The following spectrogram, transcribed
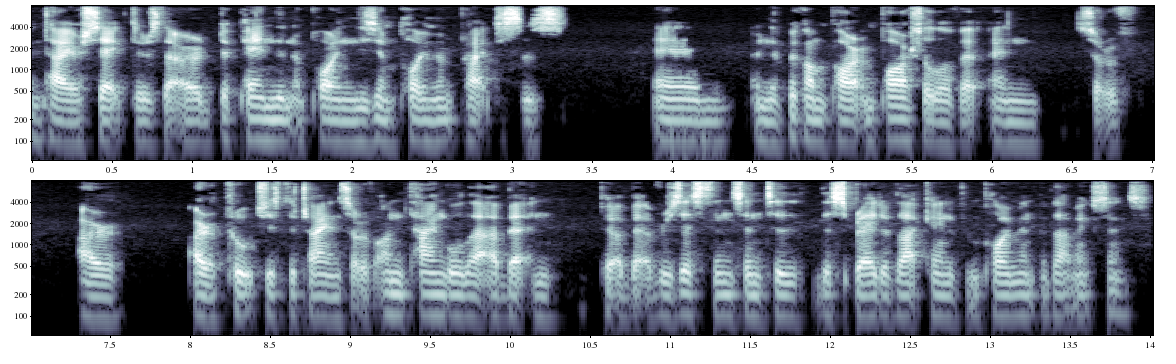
entire sectors that are dependent upon these employment practices um, and they've become part and parcel of it. And sort of our our approach is to try and sort of untangle that a bit and put a bit of resistance into the spread of that kind of employment, if that makes sense.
